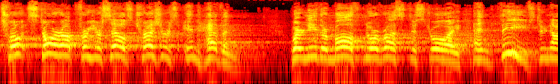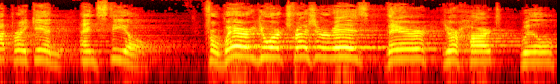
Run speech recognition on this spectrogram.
tro- store up for yourselves treasures in heaven where neither moth nor rust destroy and thieves do not break in and steal. For where your treasure is, there your heart will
